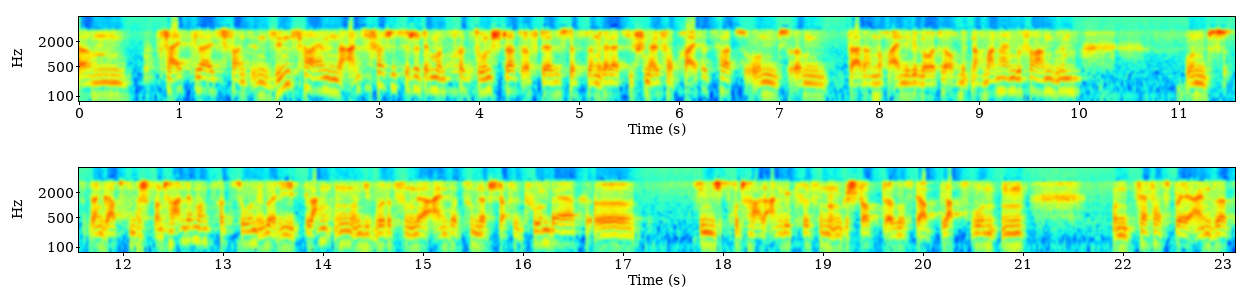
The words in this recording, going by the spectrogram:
Ähm, zeitgleich fand in Sinsheim eine antifaschistische Demonstration statt, auf der sich das dann relativ schnell verbreitet hat und ähm, da dann noch einige Leute auch mit nach Mannheim gefahren sind. Und dann gab es eine Spontandemonstration über die Blanken und die wurde von der Einsatz 100 Staffel Turmberg äh, ziemlich brutal angegriffen und gestoppt. Also es gab Platzwunden und und Pfefferspray-Einsatz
